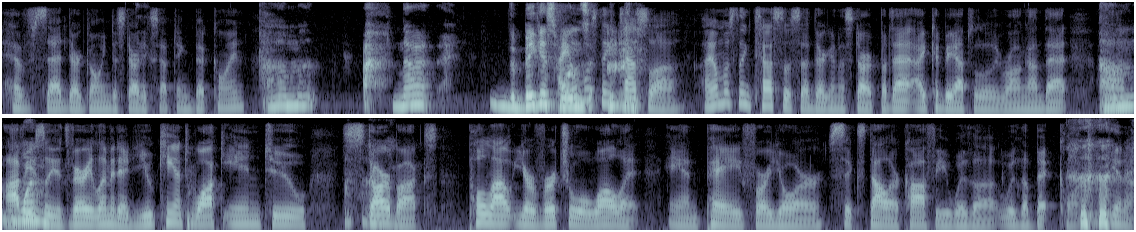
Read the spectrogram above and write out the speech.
have said they're going to start accepting Bitcoin? Um, not the biggest ones. I almost think Tesla. I almost think Tesla said they're going to start, but that I could be absolutely wrong on that. Um, um, obviously, one... it's very limited. You can't walk into Starbucks, pull out your virtual wallet, and pay for your six dollar coffee with a with a Bitcoin. you know.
